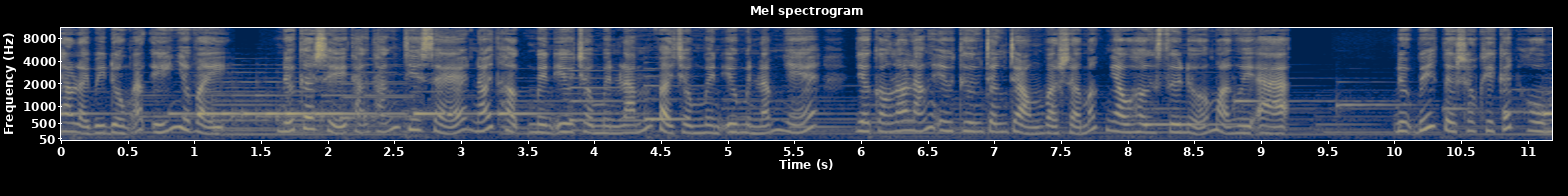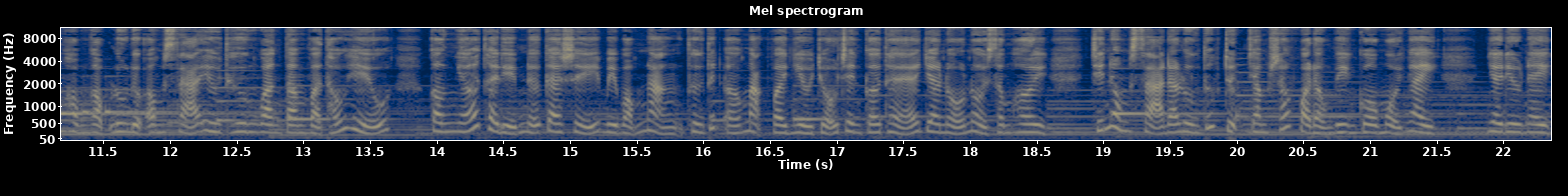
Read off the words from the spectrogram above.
sao lại bị đồn ác ý như vậy. Nữ ca sĩ thẳng thắn chia sẻ, nói thật mình yêu chồng mình lắm và chồng mình yêu mình lắm nhé. Giờ còn lo lắng yêu thương trân trọng và sợ mất nhau hơn xưa nữa mọi người ạ. À. Được biết, từ sau khi kết hôn, Hồng Ngọc luôn được ông xã yêu thương, quan tâm và thấu hiểu. Còn nhớ thời điểm nữ ca sĩ bị bỏng nặng, thương tích ở mặt và nhiều chỗ trên cơ thể do nổ nồi xông hơi. Chính ông xã đã luôn túc trực chăm sóc và động viên cô mỗi ngày. Nhờ điều này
